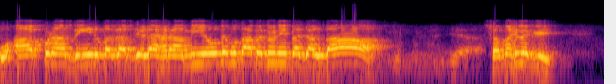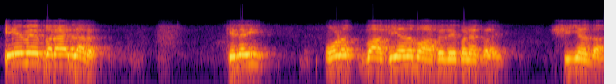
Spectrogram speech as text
وہ اپنا دین مذہب جہاں حرامی ہے وہ مطابق بھی نہیں پہ چلتا سمجھ لگی؟ ایویں برائلر کہ نہیں؟ ہوں بافیا کا محافظ بنیا کھڑا شیعہ دا۔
